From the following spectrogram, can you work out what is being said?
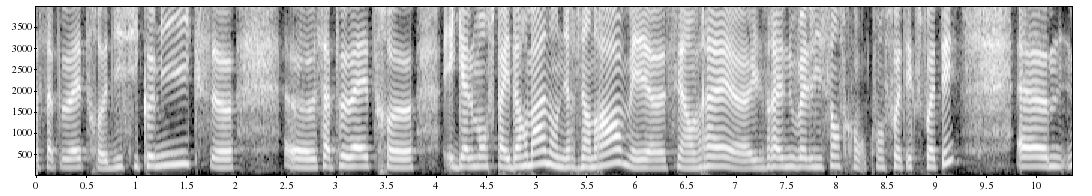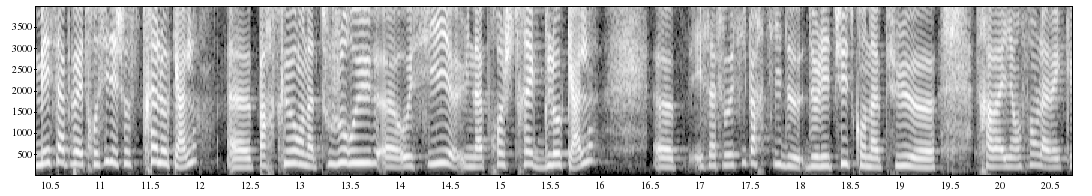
ça peut être DC Comics, ça peut être également Spider-Man, on y reviendra, mais c'est un vrai, une vraie nouvelle licence qu'on souhaite exploiter. Mais ça peut être aussi des choses très locales, euh, parce qu'on a toujours eu euh, aussi une approche très globale. Euh, et ça fait aussi partie de, l'étude qu'on a pu travailler ensemble avec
